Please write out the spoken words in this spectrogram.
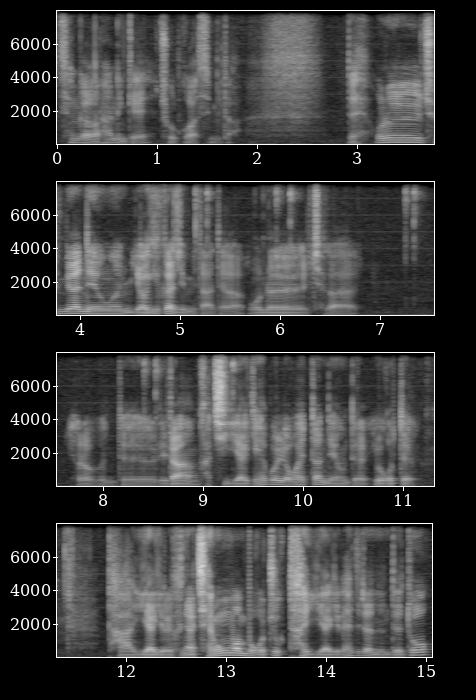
생각을 하는 게 좋을 것 같습니다. 네, 오늘 준비한 내용은 여기까지입니다. 내가 오늘 제가 여러분들이랑 같이 이야기해 보려고 했던 내용들, 요것들 다 이야기를 그냥 제목만 보고 쭉 다 이야기를 해드렸는데도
